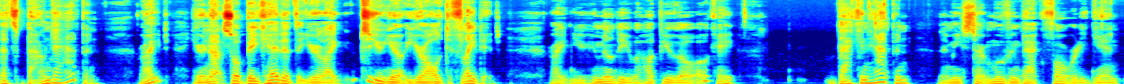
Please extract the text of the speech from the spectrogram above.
that's bound to happen, right? You're not so big headed that you're like, you know, you're all deflated, right? Your humility will help you go, okay, that can happen. Let me start moving back forward again.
